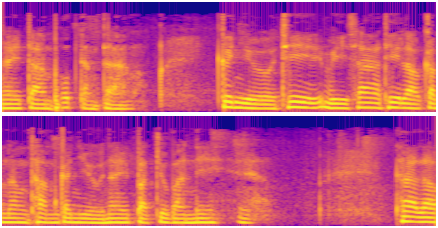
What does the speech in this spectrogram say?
ในตามภพต่างๆ ขึ้นอยู่ที่วีซ่าที่เรากำลังทำกันอยู่ในปัจจุบันนี้ ถ้าเรา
